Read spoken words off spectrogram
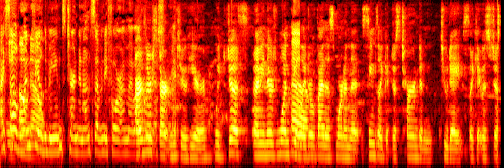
I saw we, oh, one oh no. field of beans turning on 74 on my way. Ours are yesterday. starting to here. We just, I mean, there's one field uh, I drove by this morning that seems like it just turned in two days. Like it was just.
